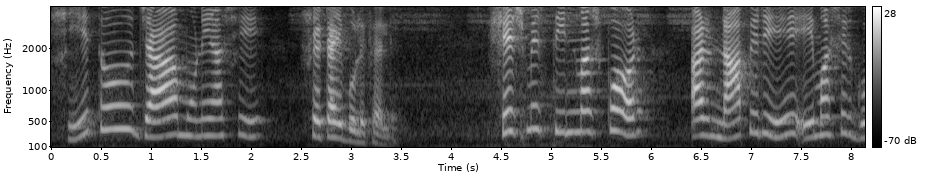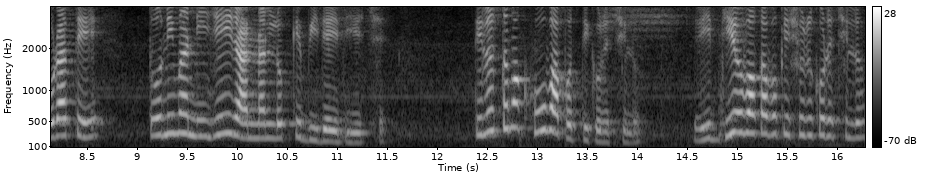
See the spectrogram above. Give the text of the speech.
সে তো যা মনে আসে সেটাই বলে ফেলে। শেষমেশ তিন মাস পর আর না পেরে এ মাসের গোড়াতে তনিমা নিজেই রান্নার লোককে বিদেয় দিয়েছে। তিলোত্তমা খুব আপত্তি করেছিল। ঋদ্ধিও বকাবকি শুরু করেছিল।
